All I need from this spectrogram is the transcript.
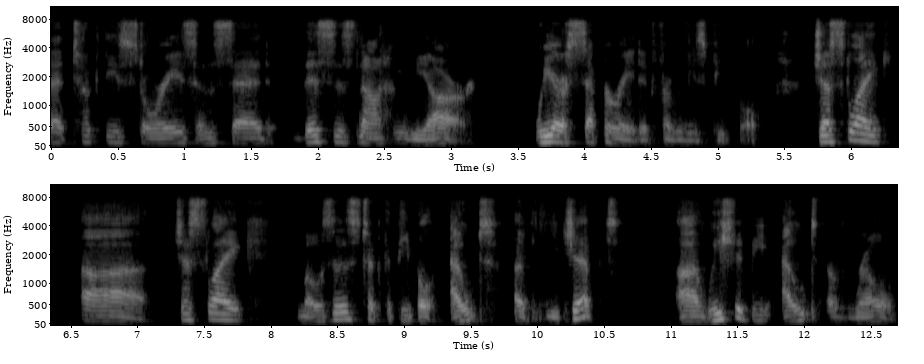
that took these stories and said, "This is not who we are. We are separated from these people." Just like uh, just like Moses took the people out of Egypt, uh, we should be out of Rome.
